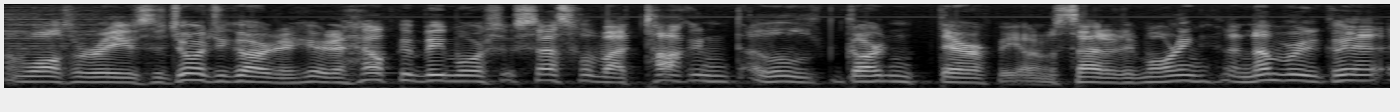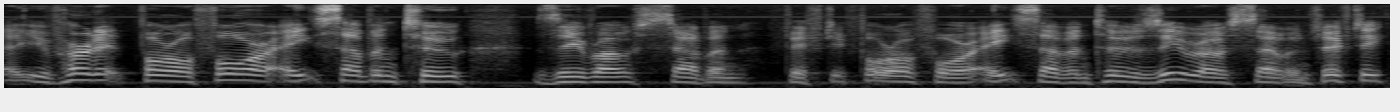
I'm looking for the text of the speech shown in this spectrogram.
I'm Walter Reeves, the Georgia Gardener, here to help you be more successful by talking a little garden therapy on a Saturday morning. A number, you've heard it, 404 872 0750. 404 872 0750.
